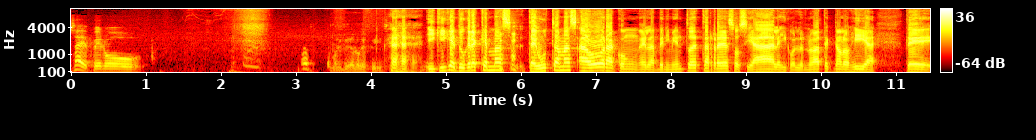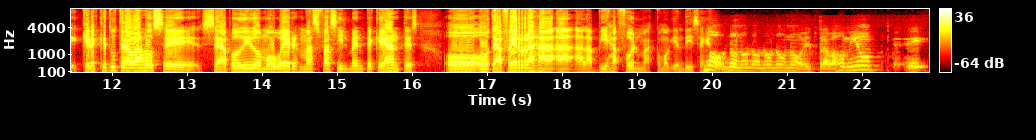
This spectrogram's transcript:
sabes, pero... Oh, me olvidó lo que estoy diciendo. y Kike, ¿tú crees que es más, te gusta más ahora con el advenimiento de estas redes sociales y con las nuevas tecnologías? ¿Te, ¿Crees que tu trabajo se, ha podido mover más fácilmente que antes? ¿O, te aferras a, las viejas formas, como quien dice? No, no, no, no, no, no, no. El trabajo mío, eh,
